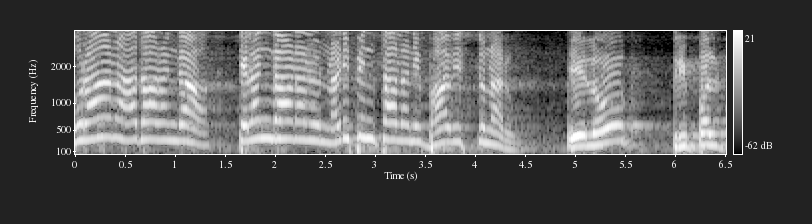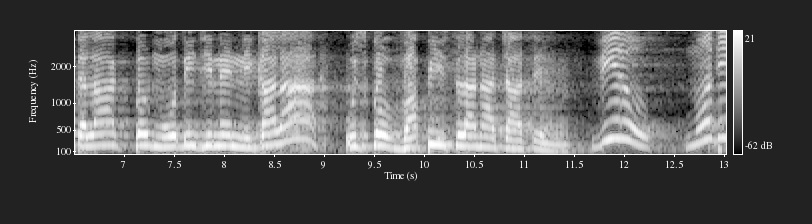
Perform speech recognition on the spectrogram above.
ఖురాన్ ఆధారంగా తెలంగాణను నడిపించాలని భావిస్తున్నారు ఈ ਲੋక్ ट्रिपल तलाक को मोदी जी ने निकाला उसको वापिस लाना चाहते हैं వీరు మోదీ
